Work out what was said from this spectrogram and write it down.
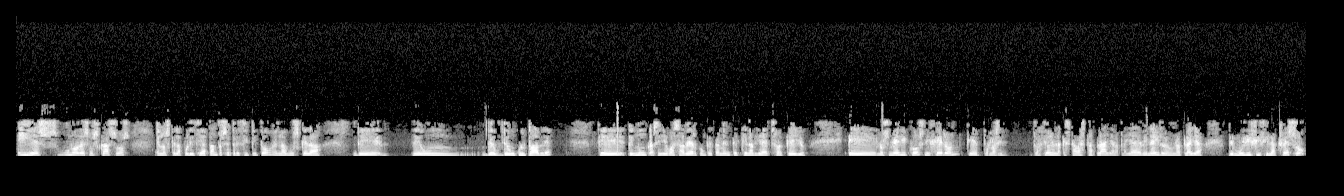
y es uno de esos casos en los que la policía tanto se precipitó en la búsqueda de, un, de, un, culpable que, nunca se llegó a saber concretamente quién había hecho aquello. Eh, los médicos dijeron que por la situación en la que estaba esta playa, la playa de Beneiro, era una playa de muy difícil acceso.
